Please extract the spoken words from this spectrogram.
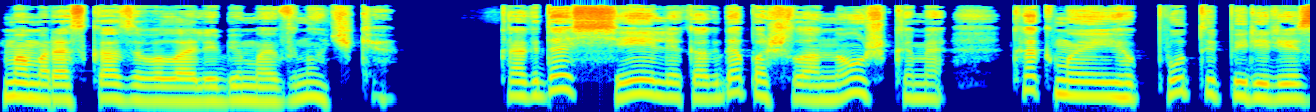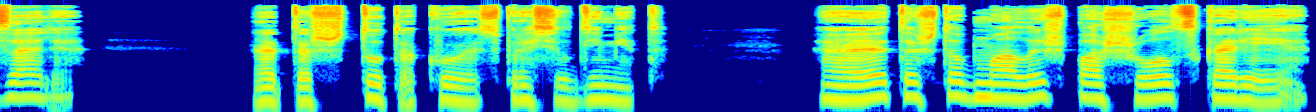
Мама рассказывала о любимой внучке. Когда сели, когда пошла ножками, как мы ее путы перерезали. «Это что такое?» — спросил Демид. А это чтобы малыш пошел скорее.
